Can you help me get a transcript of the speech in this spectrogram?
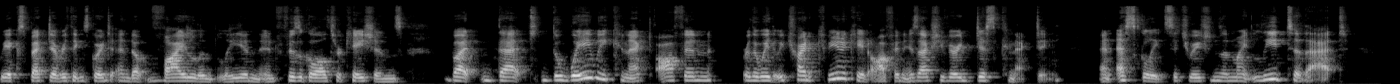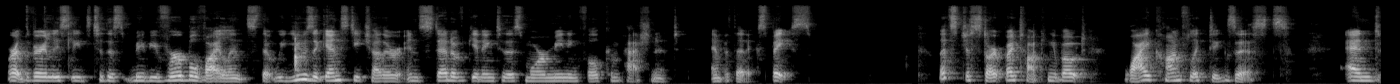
we expect everything's going to end up violently in, in physical altercations, but that the way we connect often, or the way that we try to communicate often, is actually very disconnecting and escalates situations and might lead to that, or at the very least leads to this maybe verbal violence that we use against each other instead of getting to this more meaningful, compassionate, empathetic space. Let's just start by talking about why conflict exists. And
